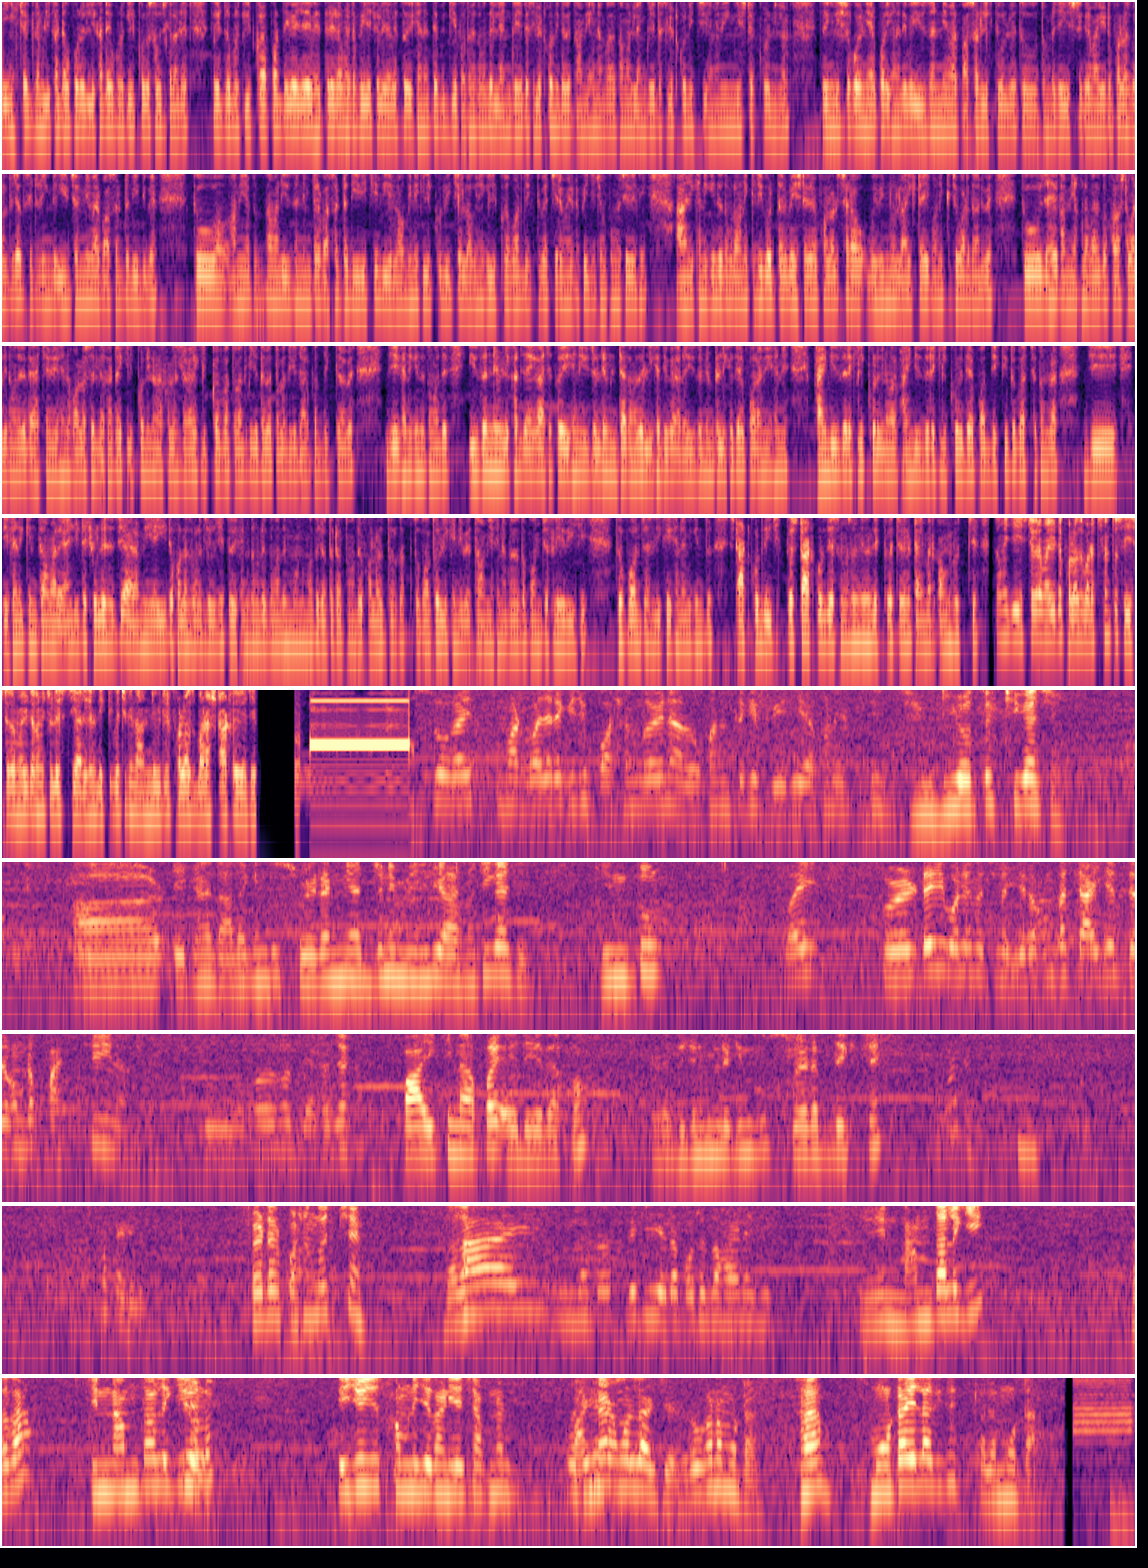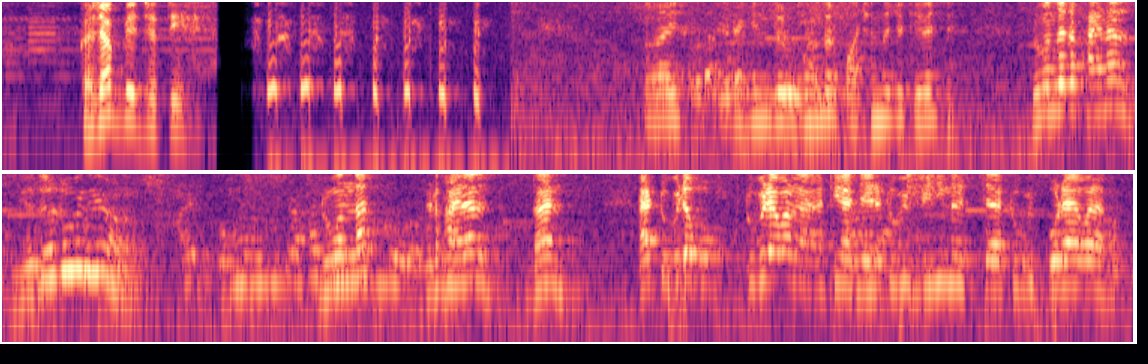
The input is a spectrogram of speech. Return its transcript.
ইনস্টাগ্রাম তোমাদের তোমাদের দেখতে কিন্তু আমার আমি ফলো করেছি তো এখানে তোমাদের মন মতো তোমাদের ফলো দরকার তত লিখে নেবে তো আমি এখানে পঞ্চাশ লিখে তো পঞ্চাশ লিখে এখানে কিন্তু স্টার্ট করে দিচ্ছি তো স্টার্ট করে দিয়ে দেখতে পাচ্ছি টাইমার কাউন্ট হচ্ছে। আমি যে ইনস্টাগ্রাম আইডি ফলো বাড়াচ্ছি তো ইনস্টাগ্রাম আইডি চলে এসেছি আর এখানে দেখতে পাচ্ছি আনলিমিটেড ফলোয়ার্স বাড়া স্টার্ট হয়ে গেছে। সো গাইস স্মার্ট বাজারে কিছু পছন্দ হয় না আর ওখান থেকে বেরিয়ে এখন এসেছি জুডিওতে ঠিক আছে? আর এখানে দাদা কিন্তু সোয়েটার নেওয়ার জন্য মেনলি আসা ঠিক আছে? কিন্তু ভাই সোয়েটারই পছন্দ ছিল যেরকমটা চাইছে সেরকমটা পাচ্ছিই না। তো আপাতত দেখা যাক পাই কি না পাই। এদিকে দেখো এটা দুজন মিলে কিন্তু সোয়েটার দেখছে। সোয়েটার পছন্দ হচ্ছে? দাদা? এই মোটরস দেখি এটা পছন্দ হয় নাকি? এর নাম তাহলে কি? দাদা? এর নাম তাহলে কি হলো? এই যে সামনে যে দাঁড়িয়ে আছে আপনার পার্টনার কেমন লাগছে? রোগানা মোটা? হ্যাঁ মোটাই লাগছে। তাহলে মোটা। গজব বেজতি সো গাইস এটা কিন্তু রুগনদার পছন্দ হচ্ছে ঠিক আছে? রুগনদা এটা ফাইনাল ভেতরে ঢুকে দিও। রুগনদা এটা ফাইনাল ডান আর টুপিটা টুপিটা আবার ঠিক আছে এটা টুপি বিহীন হচ্ছে আর টুপি পরে আবার এখন।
